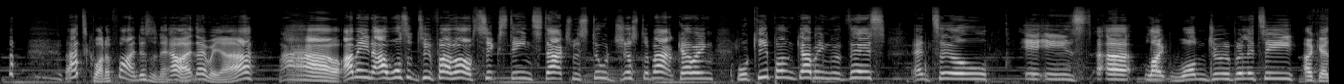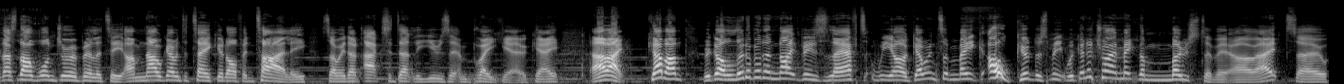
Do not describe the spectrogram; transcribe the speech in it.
That's quite a find, isn't it? All right, there we are. Wow. I mean, I wasn't too far off. 16 stacks was still just about going. We'll keep on going with this until it is, uh, like one durability. Okay, that's now one durability. I'm now going to take it off entirely so we don't accidentally use it and break it, okay? All right. Come on, we've got a little bit of night viz left. We are going to make... Oh, goodness me. We're going to try and make the most of it, all right? So,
